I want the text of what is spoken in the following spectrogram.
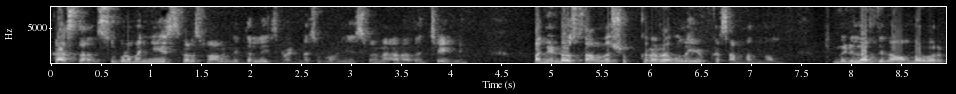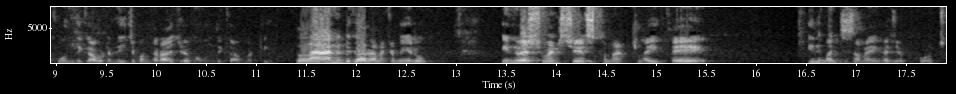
కాస్త సుబ్రహ్మణ్యేశ్వర స్వామిని నిద్రలేచిన వెంటనే సుబ్రహ్మణ్యేశ్వరిని ఆరాధన చేయండి. పన్నెండవ స్థానంలో శుక్ర రవుల యొక్క సంబంధం మిడిల్ ఆఫ్ ది నవంబర్ వరకు ఉంది కాబట్టి నిజభంగ రాజయోగం ఉంది కాబట్టి. ప్లానెడ్గా కనుక మీరు ఇన్వెస్ట్మెంట్స్ చేసుకున్నట్లయితే ఇది మంచి సమయంగా చెప్పుకోవచ్చు.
